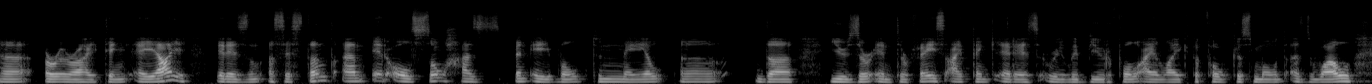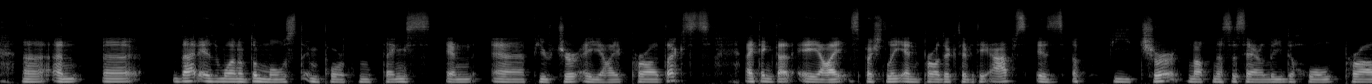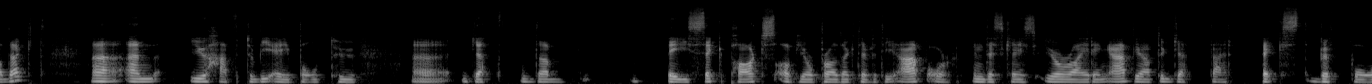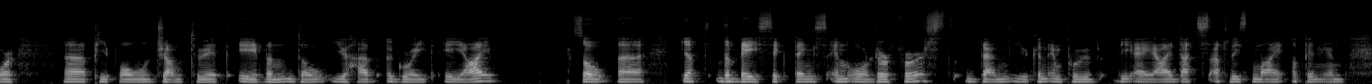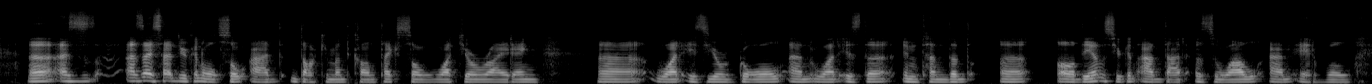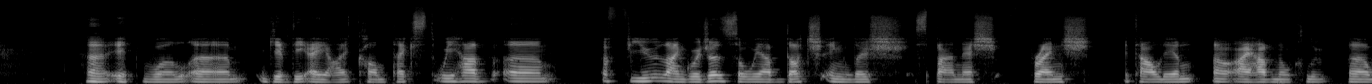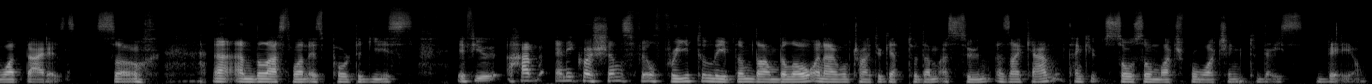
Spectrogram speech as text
uh, a writing AI. It is an assistant, and it also has been able to nail uh, the user interface. I think it is really beautiful. I like the focus mode as well, uh, and uh, that is one of the most important things in uh, future AI products. I think that AI, especially in productivity apps, is a feature, not necessarily the whole product. Uh, and you have to be able to uh, get the basic parts of your productivity app, or in this case, your writing app. You have to get that fixed before uh, people will jump to it, even though you have a great AI. So uh, get the basic things in order first, then you can improve the AI. That's at least my opinion. Uh, as as I said, you can also add document context. So what you're writing, uh, what is your goal, and what is the intended uh, audience. You can add that as well, and it will uh, it will um, give the AI context. We have um, a few languages, so we have Dutch, English, Spanish, French, Italian. Oh, I have no clue uh, what that is. So, uh, and the last one is Portuguese. If you have any questions, feel free to leave them down below and I will try to get to them as soon as I can. Thank you so, so much for watching today's video.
